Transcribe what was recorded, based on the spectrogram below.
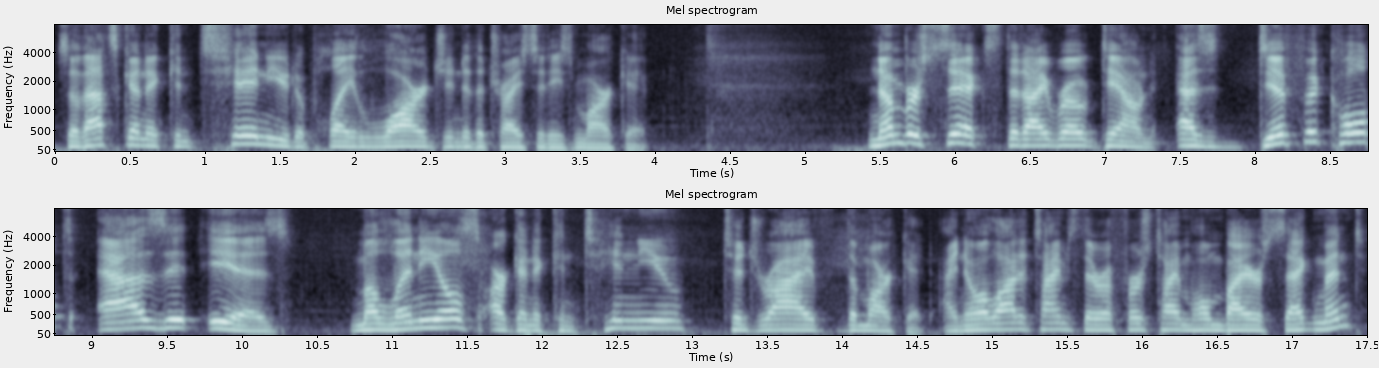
So that's going to continue to play large into the Tri Cities market. Number six that I wrote down as difficult as it is, millennials are going to continue to drive the market. I know a lot of times they're a first time home buyer segment,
